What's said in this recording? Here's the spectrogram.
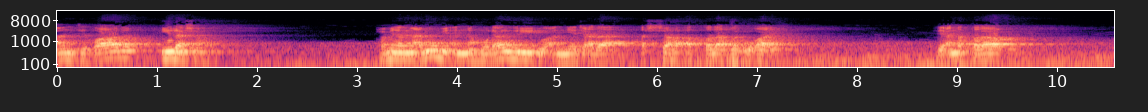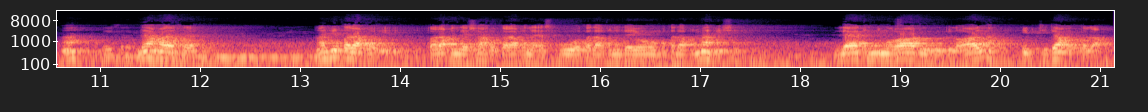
أنت طالق إلى شهر. فمن المعلوم أنه لا يريد أن يجعل الشهر الطلاق له غاية. لأن الطلاق ها؟ لا غاية له ما في طلاق طلاق إلى شهر وطلاق إلى أسبوع وطلاق إلى يوم وطلاق ما في شيء. لكن مراده بالغاية ابتداء الطلاق.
